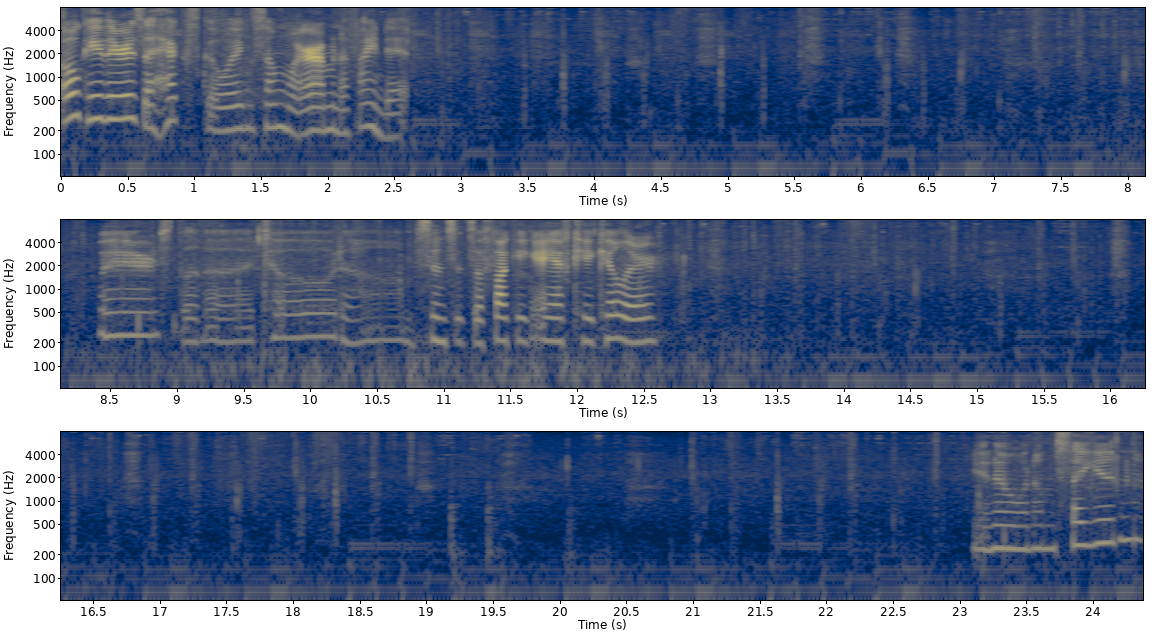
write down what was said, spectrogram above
Okay, there is a hex going somewhere. I'm gonna find it. Where's the totem? Since it's a fucking AFK killer. You know what I'm saying?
